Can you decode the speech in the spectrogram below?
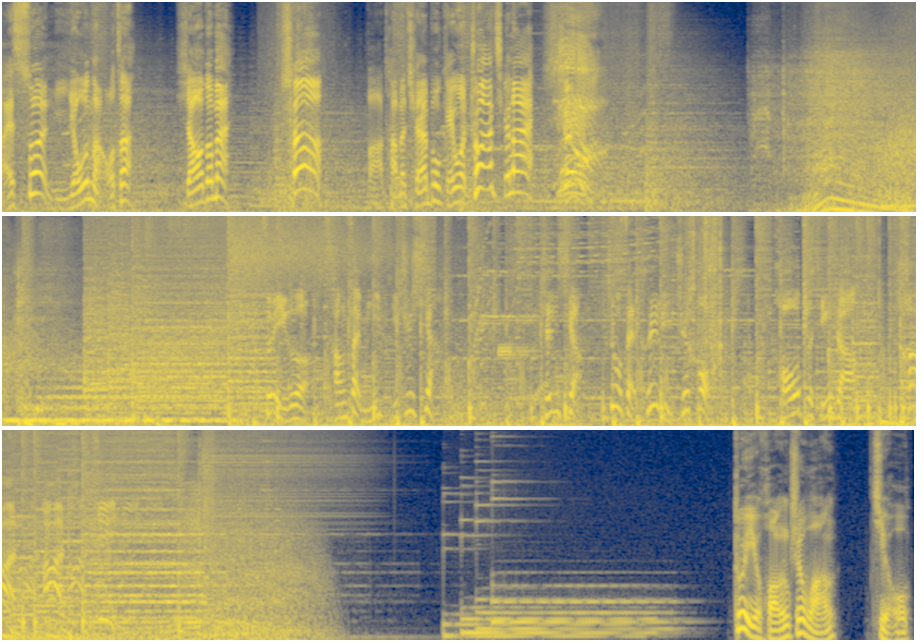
还算你有脑子，小的们，上，把他们全部给我抓起来！”是。罪恶藏在谜题之下，真相就在推理之后。猴子警长探案记：对黄之王九，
